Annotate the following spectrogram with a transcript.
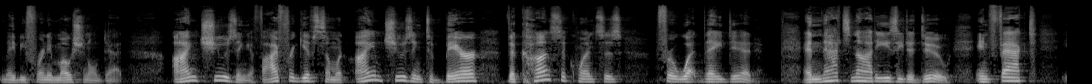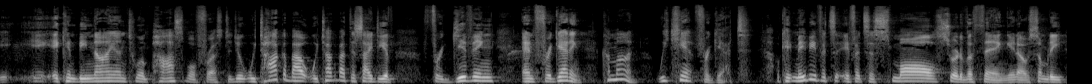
maybe for an emotional debt. I'm choosing, if I forgive someone, I am choosing to bear the consequences for what they did. And that's not easy to do. In fact, it can be nigh unto impossible for us to do. We talk about we talk about this idea of forgiving and forgetting. Come on, we can't forget. Okay, maybe if it's if it's a small sort of a thing, you know, somebody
